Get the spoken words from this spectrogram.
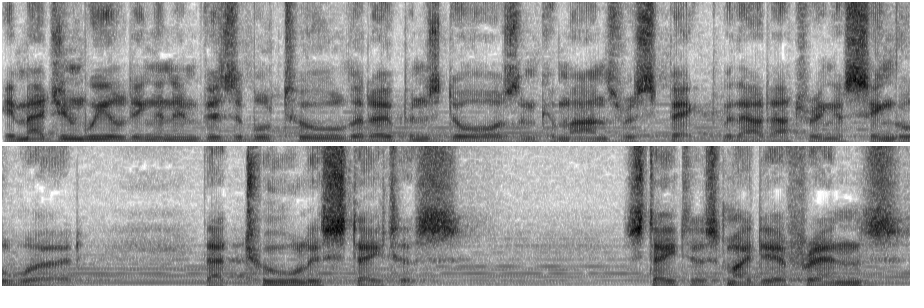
Imagine wielding an invisible tool that opens doors and commands respect without uttering a single word. That tool is status. Status, my dear friends,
